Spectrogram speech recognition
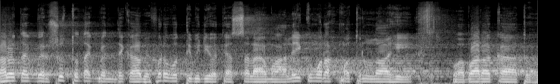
ভালো থাকবেন সুস্থ থাকবেন। দেখা হবে পরবর্তী ভিডিওতে। আসসালামু আলাইকুম রহমতুল্লাহি ওবরাকাতহ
